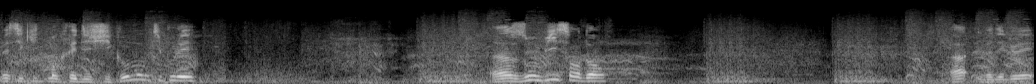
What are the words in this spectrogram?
Mais c'est qui te manquerait des chicots, mon petit poulet? Un zombie sans dents. Ah, il va dégueuler.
